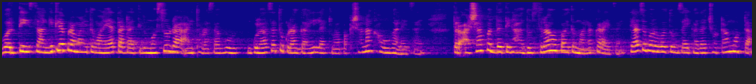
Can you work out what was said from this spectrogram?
वरती सांगितल्याप्रमाणे तुम्हाला या ताटातील मसूर डाळ आणि थोडासा गुळ गुळाचा तुकडा गाईला किंवा पक्ष्यांना खाऊ घालायचा आहे. तर अशा पद्धतीने हा दुसरा उपाय तुम्हाला करायचा आहे. त्याचबरोबर तुमचा एखादा छोटा मोठा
